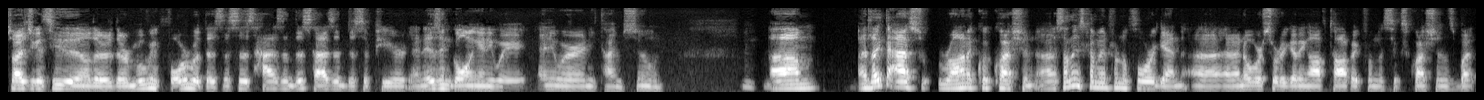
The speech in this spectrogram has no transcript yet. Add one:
so as you can see, you know, they're they're moving forward with this. This is hasn't this hasn't disappeared and isn't going anyway anywhere anytime soon. Mm-hmm. Um, I'd like to ask Ron a quick question. Uh, something's come in from the floor again, uh, and I know we're sort of getting off topic from the six questions, but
